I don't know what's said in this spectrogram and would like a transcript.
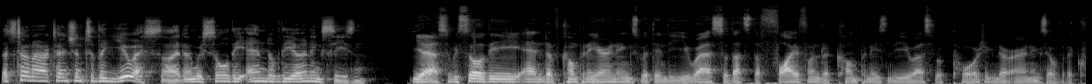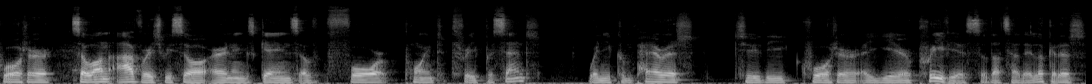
Let's turn our attention to the US side, and we saw the end of the earnings season. Yeah, so we saw the end of company earnings within the US. So that's the 500 companies in the US reporting their earnings over the quarter. So on average, we saw earnings gains of 4.3% when you compare it to the quarter a year previous. So that's how they look at it.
